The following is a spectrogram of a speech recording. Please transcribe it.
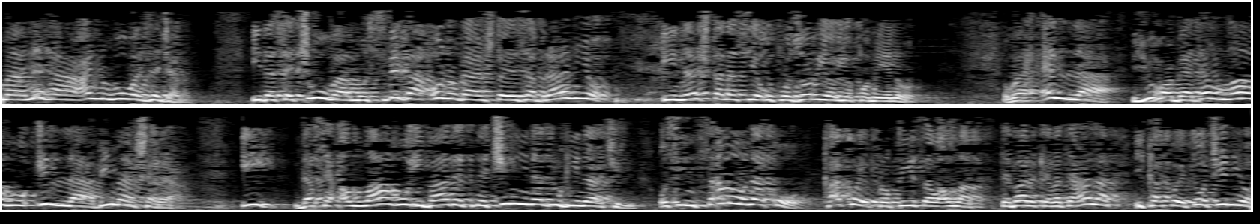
Ma naha anhu wa zajar. I da se čuvamo svega onoga što je zabranio i na šta nas je upozorio i opomenuo. Alla yu'bada Allahu illa bima shara'a i da se Allahu ibadet ne čini na drugi način osim samo onako kako je propisao Allah te bareke ve taala i kako je to činio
